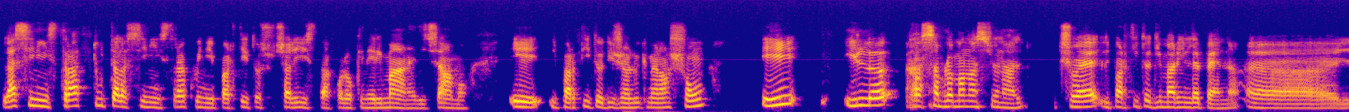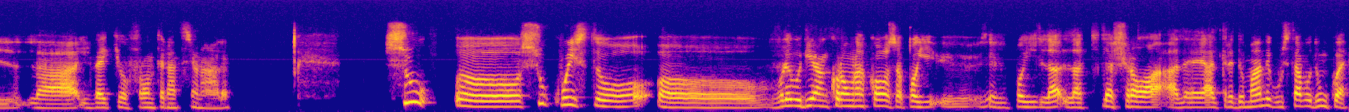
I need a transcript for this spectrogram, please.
la sinistra, tutta la sinistra, quindi il Partito Socialista, quello che ne rimane, diciamo, e il partito di Jean-Luc Mélenchon e il Rassemblement National, cioè il partito di Marine Le Pen, eh, il, la, il, vecchio fronte nazionale. Su, uh, su questo uh, volevo dire ancora una cosa, poi, uh, poi la, la, lascerò alle altre domande, Gustavo. Dunque,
